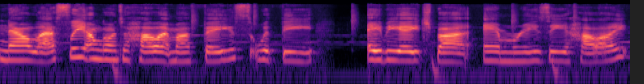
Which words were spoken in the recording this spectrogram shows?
Now lastly, I'm going to highlight my face with the ABH by Amrezy highlight.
